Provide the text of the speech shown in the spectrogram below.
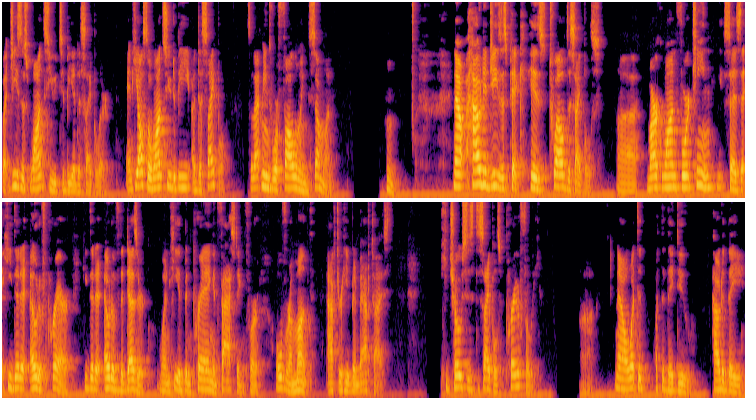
but Jesus wants you to be a discipler, and he also wants you to be a disciple. So that means we're following someone. Hmm. Now, how did Jesus pick his 12 disciples? Uh, Mark 1 14 says that he did it out of prayer. He did it out of the desert when he had been praying and fasting for over a month after he had been baptized. He chose his disciples prayerfully. Uh, now, what did, what did they do? How did they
